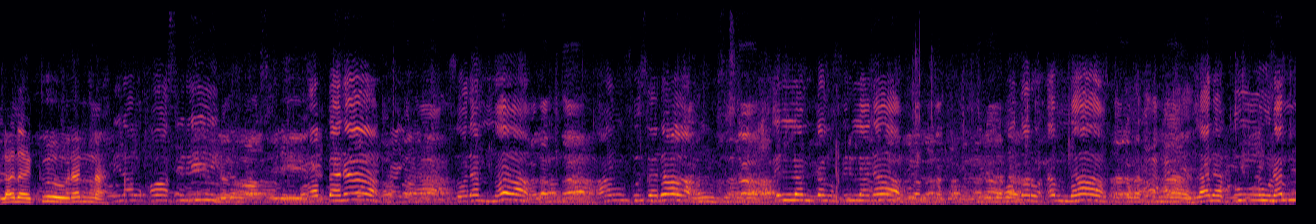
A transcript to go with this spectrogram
لنكونن لنكونن من الخاسرين ربنا ظلمنا أنفسنا وإن لم تغفر لنا وترحمنا لنكونن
